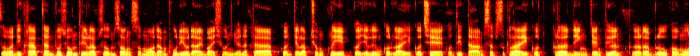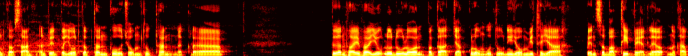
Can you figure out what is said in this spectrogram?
สวัสดีครับท่านผู้ชมที่รับชมช่องสมอดำผู้เดียวดายบายชนอยู่นะครับ ก่อนจะรับชมคลิปก็อย่าลืมกดไลค์กดแชร์กดติดตาม Subscribe กดกระดิ่งแจ้งเตือน เพื่อรับรู้ข้อมูลข่าวสาร อันเป็นประโยชน์กับท่านผู้ชมทุกท่านนะครับ เตือนภัยพายุฤดูร้อนประกาศจากกรมอุตุนิยมวิทยา เป็นฉบับที่ 8 แล้วนะครับ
